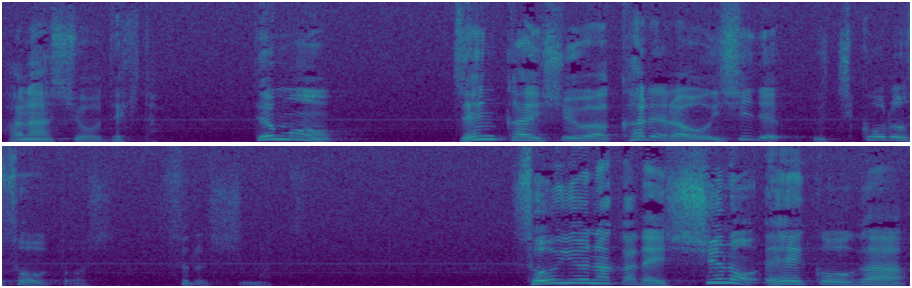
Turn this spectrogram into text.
話をできた。でも前回週は彼らを石で撃ち殺そうとする始末。そういう中で主の栄光が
